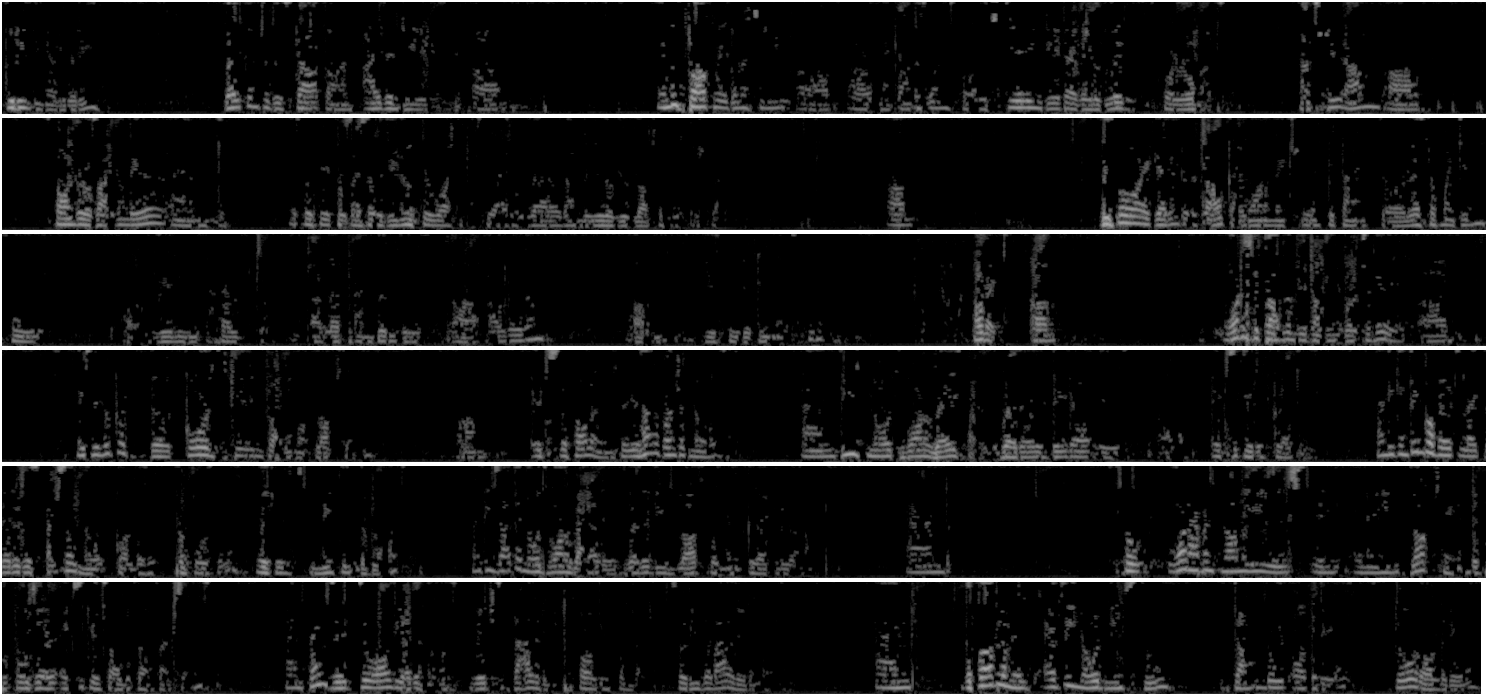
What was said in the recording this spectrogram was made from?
Good evening, everybody. Welcome to this talk on EigenDA. Um, in this talk, we're going to see uh, our mechanism for scaling data availability for rollups. I'm Sreeram, uh, founder of Eigenlayer and associate professor at the University of Washington Seattle, where I run the UW Blockchain Research Lab. Um, before I get into the talk, I want to make sure to thank the rest of my team who uh, really helped develop and build this uh, algorithm. Um, you see the team All right. Um, what is the problem we're talking about today? Um, if you look at the core scaling problem of blockchain, um, it's the following. So you have a bunch of nodes, and these nodes want to verify whether data is uh, executed correctly. And you can think of it like there is a special node called the proposer, which is making the blocks. And these other nodes want to validate whether these blocks were made correctly or not. And so what happens normally is in, in any blockchain, the proposer executes all the transactions and sends it to all the other nodes, which validate all these transactions. So these are validating and the problem is every node needs to download all the data, store all the data,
